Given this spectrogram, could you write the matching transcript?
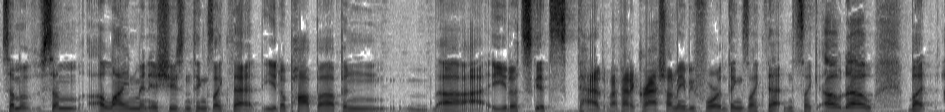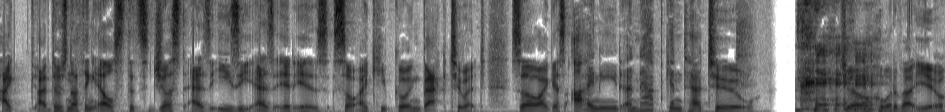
some of some alignment issues and things like that, you know, pop up, and uh, you know, it's it's had, I've had a crash on me before and things like that, and it's like, oh no! But I, I there's nothing else that's just as easy as it is, so I keep going back to it. So I guess I need a napkin tattoo. Joe, what about you?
